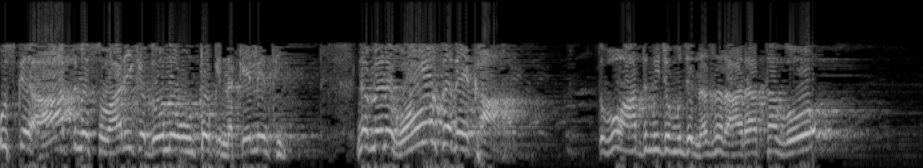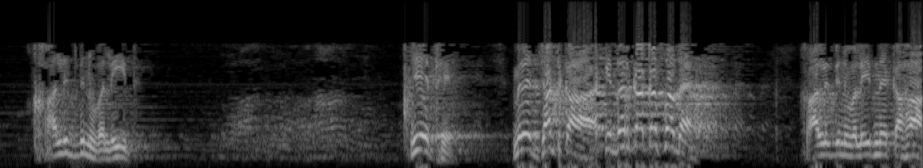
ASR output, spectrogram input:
اس کے ہاتھ میں سواری کے دونوں اونٹوں کی نکیلیں تھیں۔ جب میں نے غور سے دیکھا تو وہ آدمی جو مجھے نظر آ رہا تھا، وہ خالد بن ولید۔ یہ تھے۔ میں نے جھٹ کہا کدھر کا کسد ہے۔ خالد بن ولید نے کہا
